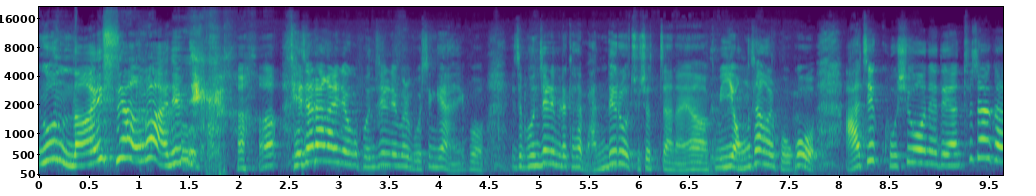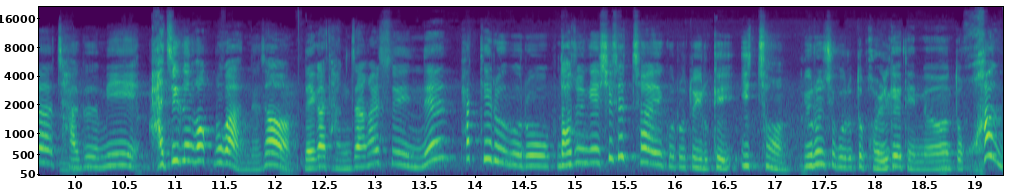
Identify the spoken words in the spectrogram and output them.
이건 나이스한 거 아닙니까? 제 자랑하려고 본질님을 모신 게 아니고 이제 본질님 이렇게 다 만들어 주셨잖아요. 그럼 이 영상을 보고 아직 고시원에 대한 투자가 자금이 아직은 확보가 안 돼서 내가 당장 할 수 있는 파티룸으로 나중에 시세 차익으로 또 이렇게 2천 이런 식으로 또 벌게 되면 또 확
